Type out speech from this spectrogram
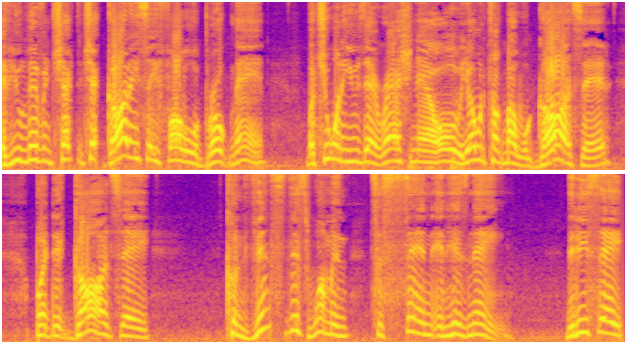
If you live in check to check, God ain't say follow a broke man. But you want to use that rationale over. Y'all want to talk about what God said. But did God say, convince this woman to sin in his name? Did he say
